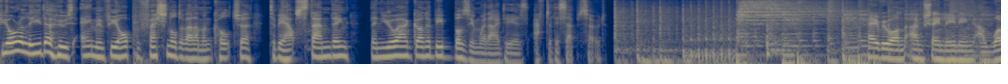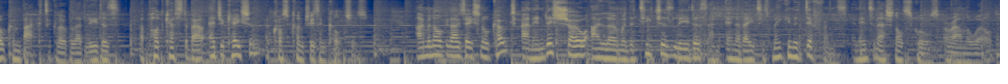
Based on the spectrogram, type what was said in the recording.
If you're a leader who's aiming for your professional development culture to be outstanding, then you are going to be buzzing with ideas after this episode. Hey everyone, I'm Shane Leaning, and welcome back to Global Ed Leaders, a podcast about education across countries and cultures. I'm an organizational coach, and in this show, I learn with the teachers, leaders, and innovators making a difference in international schools around the world.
